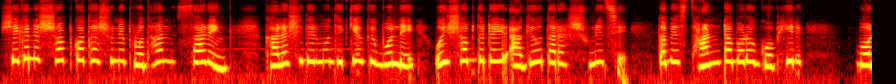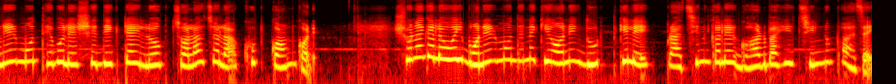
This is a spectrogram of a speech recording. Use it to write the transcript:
সেখানে সব কথা শুনে প্রধান সারেং খালাসিদের মধ্যে কেউ কেউ বললে, ওই শব্দটা আগেও তারা শুনেছে। তবে স্থানটা বড় গভীর বনের মধ্যে বলে সে দিকটায় লোক চলাচলা খুব কম করে। শোনা গেল ওই বনের মধ্যে নাকি অনেক দূর গেলে প্রাচীনকালের ঘরবাহির চিহ্ন পাওয়া যায়।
